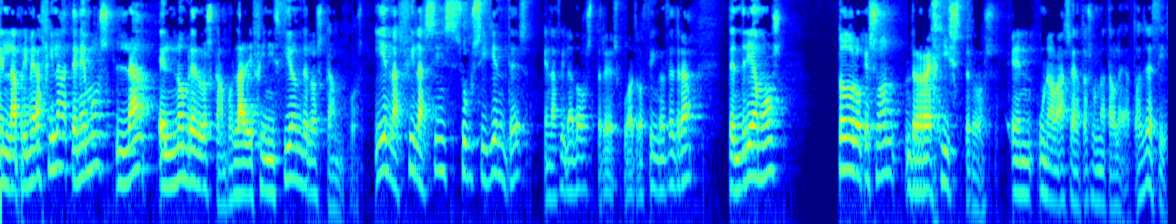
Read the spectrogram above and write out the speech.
en la primera fila tenemos el nombre de los campos, la definición de los campos. Y en las filas subsiguientes, en la fila 2, 3, 4, 5, etc., tendríamos todo lo que son registros en una base de datos, en una tabla de datos. Es decir,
